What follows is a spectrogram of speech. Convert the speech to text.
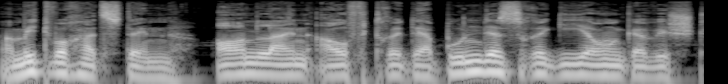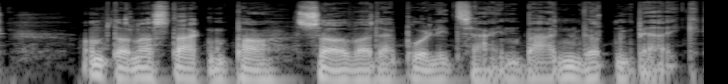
Am Mittwoch hat's den Online-Auftritt der Bundesregierung erwischt am Donnerstag ein paar Server der Polizei in Baden-Württemberg.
